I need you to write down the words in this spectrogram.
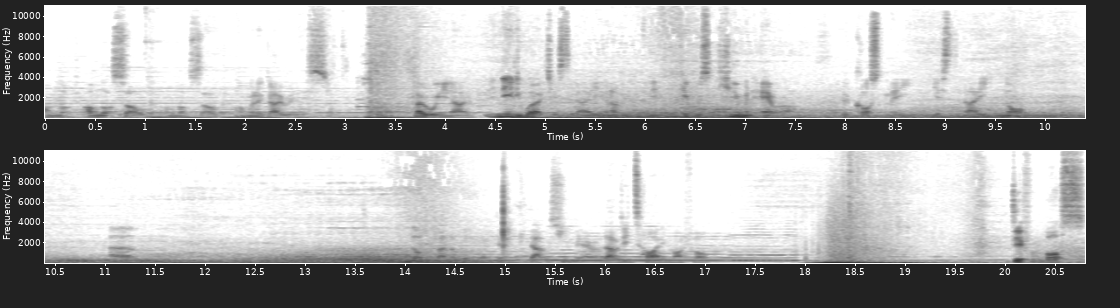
I'm not. I'm not sold. I'm not sold. I'm going to go with this. Go what you know. It nearly worked yesterday, and, I, it, it, was human error that cost me yesterday, not um, not the fact that. That was human error. That was entirely my fault. Different boss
